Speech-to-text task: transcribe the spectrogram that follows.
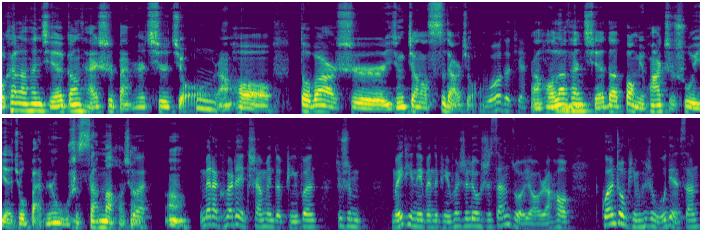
我看烂番茄刚才是百分之七十九，嗯然后豆瓣儿是已经降到四点九了。我的天然后烂番茄的爆米花指数也就百分之五十三吧，好像。对，嗯，，Metacritic 上面的评分就是媒体那边的评分是六十三左右，然后观众评分是五点三。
